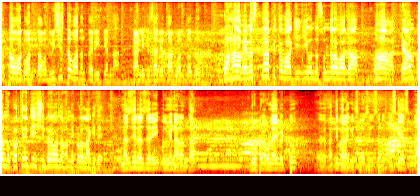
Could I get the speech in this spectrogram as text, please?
ಅರ್ಥವಾಗುವಂಥ ಒಂದು ವಿಶಿಷ್ಟವಾದಂಥ ರೀತಿಯನ್ನು ಕಾಣಲಿಕ್ಕೆ ಸಾಧ್ಯತೆ ಆಗುವಂಥದ್ದು ಬಹಳ ವ್ಯವಸ್ಥಾಪಿತವಾಗಿ ಈ ಒಂದು ಸುಂದರವಾದ ಮಹಾ ಕ್ಯಾಂಪನ್ನು ಪ್ರತಿನಿಧಿ ಶಿಬಿರವನ್ನು ಹಮ್ಮಿಕೊಳ್ಳಲಾಗಿದೆ. ನಜೀರ್ ಅಜರಿ ಬಲ್ಮಿನಾರ್ ಅಂತ. ಗುರುಪುರ ಉಳೈಬೆಟ್ಟು ಆ, ಖತೀಬರಾಗಿ ಸೇವೆ ಸಲ್ಲಿಸ್ತೇನೆ ಎಸ್ ಕೆ ಎಸ್ನ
